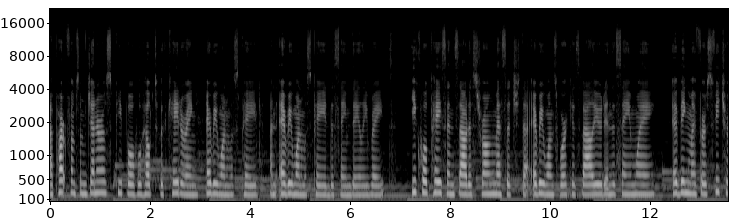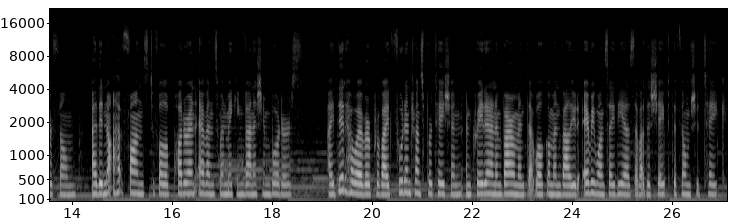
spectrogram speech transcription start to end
Apart from some generous people who helped with catering, everyone was paid, and everyone was paid the same daily rate. Equal pay sends out a strong message that everyone's work is valued in the same way. It being my first feature film, I did not have funds to follow Potter and Evans when making Vanishing Borders. I did, however, provide food and transportation and created an environment that welcomed and valued everyone's ideas about the shape the film should take.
